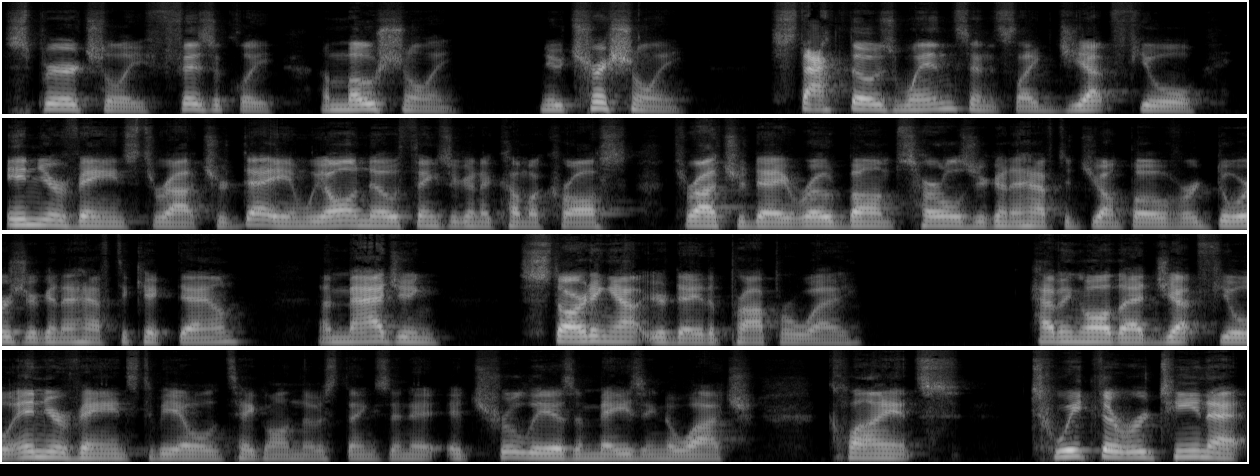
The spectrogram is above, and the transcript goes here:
spiritually, physically, emotionally, nutritionally. Stack those wins, and it's like jet fuel in your veins throughout your day. And we all know things are going to come across throughout your day road bumps, hurdles you're going to have to jump over, doors you're going to have to kick down. Imagine starting out your day the proper way, having all that jet fuel in your veins to be able to take on those things. And it, it truly is amazing to watch clients tweak their routine at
